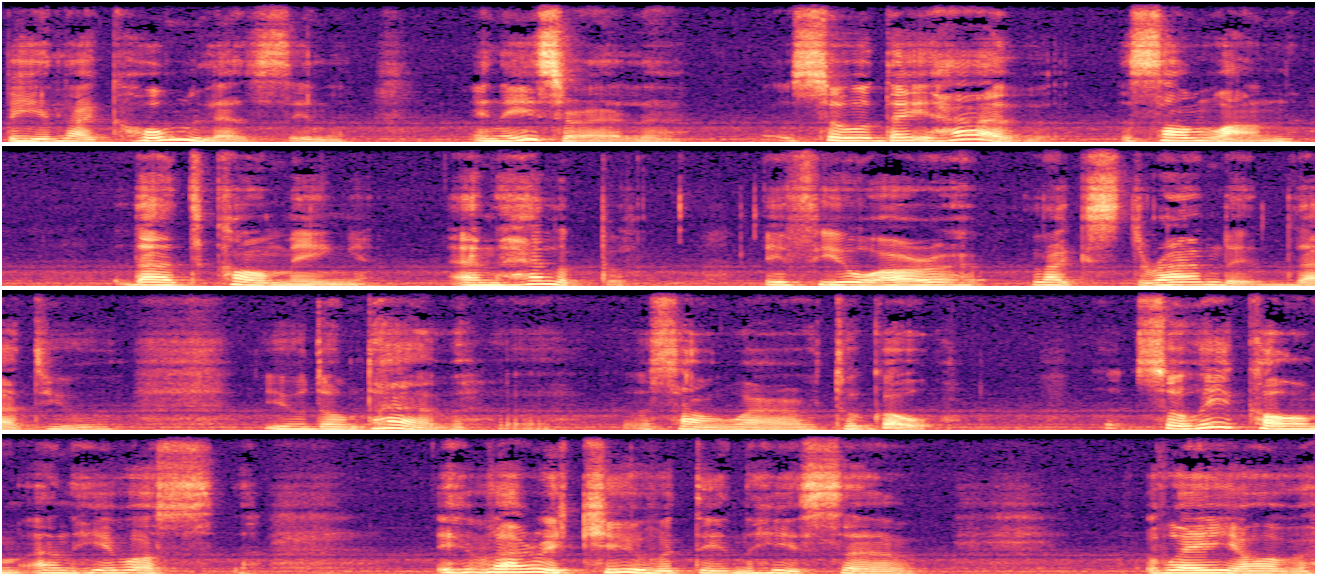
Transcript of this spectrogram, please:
be like homeless in in Israel. So they have someone that coming and help if you are like stranded that you you don't have uh, somewhere to go. So he came and he was very cute in his uh, way of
